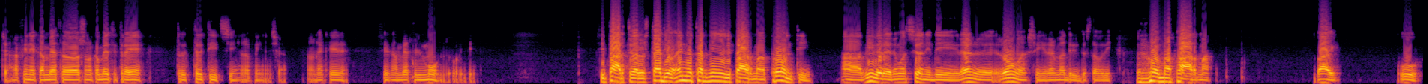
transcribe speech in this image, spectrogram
cioè alla fine cambiato, sono cambiati tre tre, tre tizi alla fine, cioè, non è che sia cambiato il mondo, vuol dire. Si parte dallo stadio Enno Tardini di Parma, pronti a vivere le emozioni di Real, Roma, sì, Real Madrid, stavo di Roma-Parma. Vai. Uh,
